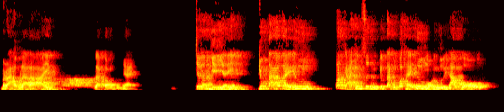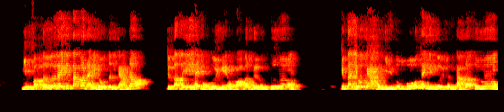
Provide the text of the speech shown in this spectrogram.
Mà ra hầu la là ai? Là con của ngài. Cho nên vì vậy, chúng ta có thể thương tất cả chúng sinh, chúng ta cũng có thể thương mọi người đau khổ. Những phật tử ở đây chúng ta có đầy đủ tình cảm đó chúng ta đi thấy một người nghèo khó bên đường, thương không? Chúng ta vô các bệnh viện ung bướu, thấy những người bệnh tật đó thương không?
